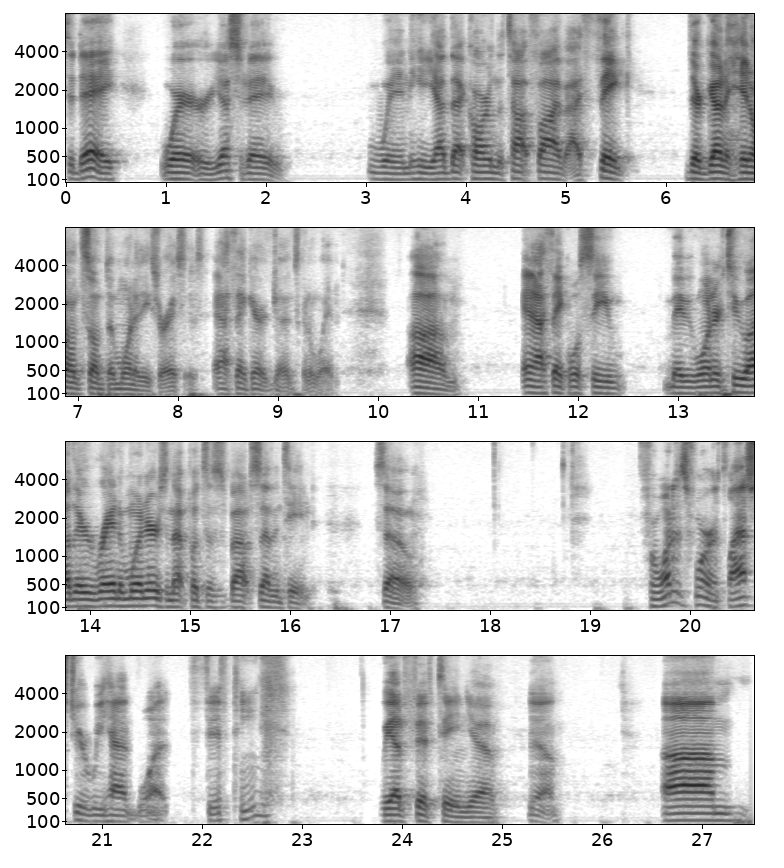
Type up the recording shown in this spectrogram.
today where or yesterday when he had that car in the top five. I think they're gonna hit on something one of these races, and I think Erik Jones is gonna win. Um, and I think we'll see maybe one or two other random winners, and that puts us about 17. So, For what it's worth, last year we had what, 15? we had 15, yeah. Yeah. Um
